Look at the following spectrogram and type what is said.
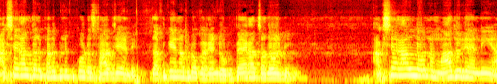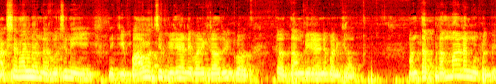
అక్షరాలతో కడుపు నింపుకోవడం స్టార్ట్ చేయండి. దప్పికైనప్పుడు ఒక రెండు పేరా చదవండి. అక్షరాల్లో ఉన్న మాధుర్యాన్ని అక్షరాల్లో ఉన్న రుచిని నీకు ఈ బావర్చి బిర్యానీ పనికిరాదు ఇంకో దమ్ బిర్యానీ పనికిరాదు. అంత బ్రహ్మాండంగా ఉంటుంది.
